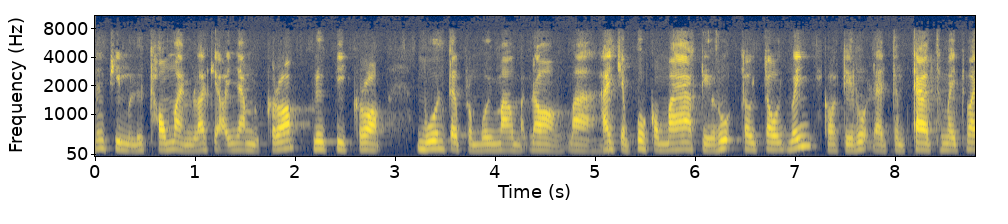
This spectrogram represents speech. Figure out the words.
នឹងជាមនុស្សធំហើយម្ល៉េះគេឲ្យញ៉ាំមួយគ្រាប់ឬពីរគ្រាប់ 4ទៅ6ម៉ោងម្ដងបាទហើយចំពោះកុមារទារកតូចតូចវិញក៏ទារកដែលទំកើតថ្មីថ្មី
